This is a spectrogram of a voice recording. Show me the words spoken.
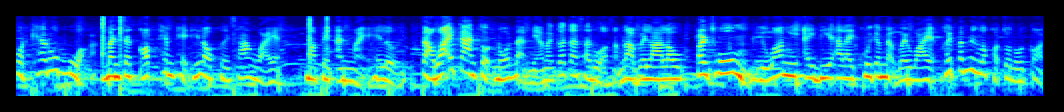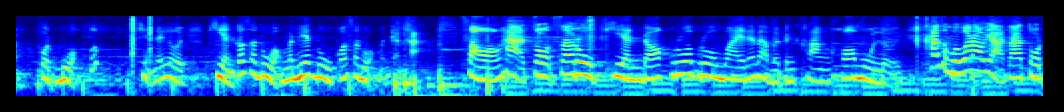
กดแค่รูปบวกอะมันจะก๊อปเทมเพลตที่เราเคยสร้างไว้อะมาเป็นอันใหม่ให้เลย แต่ว่าไอการจดโน้ตแบบเนี้ยมันก็จะสะดวกสำหรับเวลาเราประชุม หรือว่ามีไอเดียอะไรคุยกันแบบไวๆเฮ้ยแป๊บนึงเราขอจดโน้ตก่อนกดบวกปุ๊บเขียนได้เลย เขียนก็สะดวกมันเรียกดูก็สะดวกเหมือนกันค่ะ 2. ค่ะ จดสรุปเขียนด็อกรวบรวมไว้ได้แบบเหมือนเป็นคลังข้อมูลเลย ถ้าสมมติว่าเราอยากจะจด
